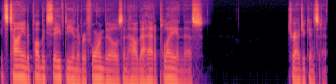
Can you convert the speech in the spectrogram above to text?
its tie into public safety and the reform bills and how that had a play in this tragic incident.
